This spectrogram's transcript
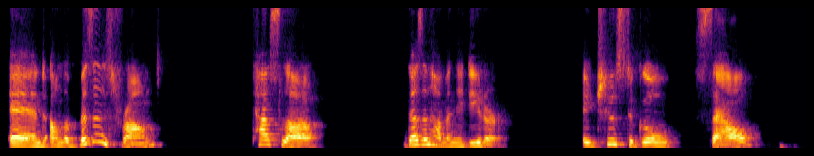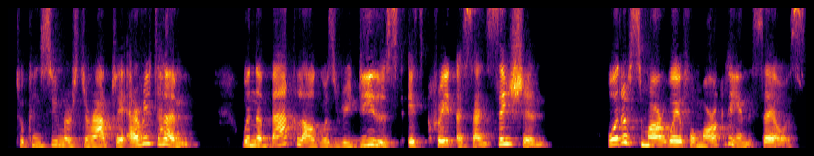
And on the business front, Tesla doesn't have any dealer. It choose to go sell to consumers directly. Every time when the backlog was reduced, it created a sensation. What a smart way for marketing and sales.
